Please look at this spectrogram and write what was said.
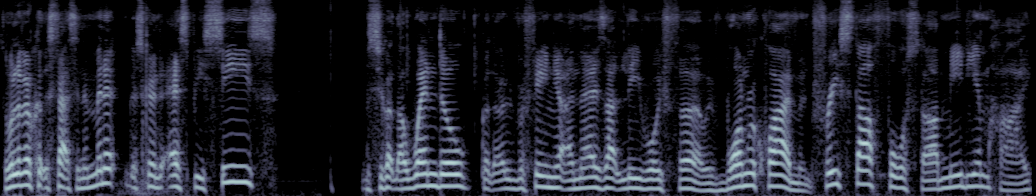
So we'll have a look at the stats in a minute. Let's go into SBCs. Obviously, got that Wendell, got that Rafinha, and there's that Leroy Fer with one requirement: three star, four star, medium, high.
